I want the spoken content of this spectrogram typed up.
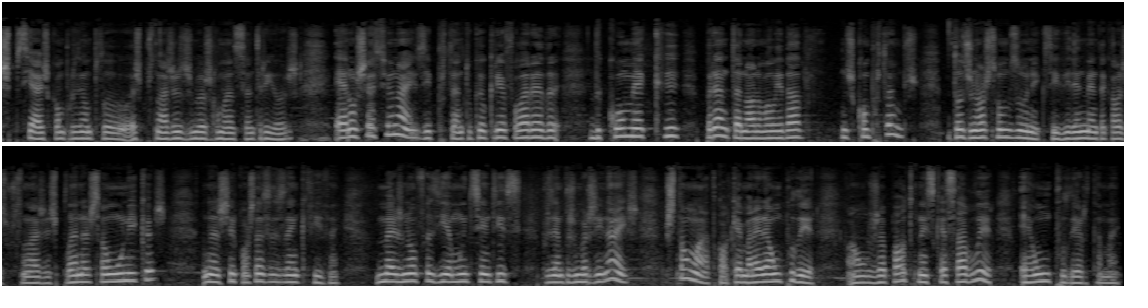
especiais, como por exemplo as personagens dos meus romances anteriores, eram excepcionais. E, portanto, o que eu queria falar era de, de como é que, perante a normalidade, nos comportamos. Todos nós somos únicos. Evidentemente, aquelas personagens planas são únicas nas circunstâncias em que vivem. Mas não fazia muito sentido, por exemplo, os marginais estão lá, de qualquer maneira, é um poder. Há um Japão que nem sequer sabe ler. É um poder também.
